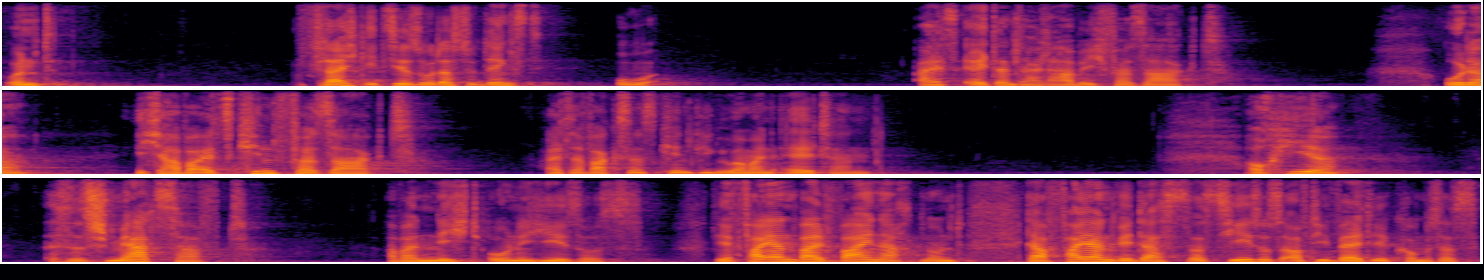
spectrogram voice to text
Und vielleicht geht es dir so, dass du denkst, oh, als Elternteil habe ich versagt. Oder ich habe als Kind versagt, als erwachsenes Kind gegenüber meinen Eltern. Auch hier, es ist schmerzhaft, aber nicht ohne Jesus. Wir feiern bald Weihnachten und da feiern wir das, dass Jesus auf die Welt gekommen ist, dass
